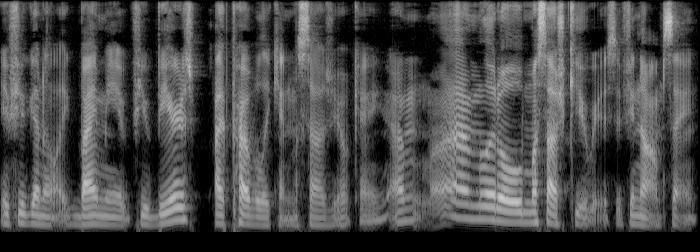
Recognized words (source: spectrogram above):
If you're gonna like buy me a few beers, I probably can massage you. Okay, I'm I'm a little massage curious, if you know what I'm saying.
